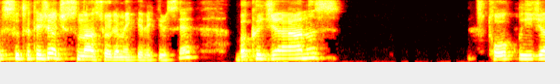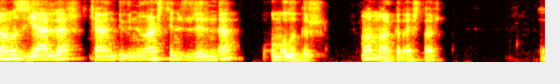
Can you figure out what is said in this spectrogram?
strateji açısından söylemek gerekirse bakacağınız stalklayacağınız yerler kendi üniversiteniz üzerinden olmalıdır. Tamam mı arkadaşlar? Ee,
